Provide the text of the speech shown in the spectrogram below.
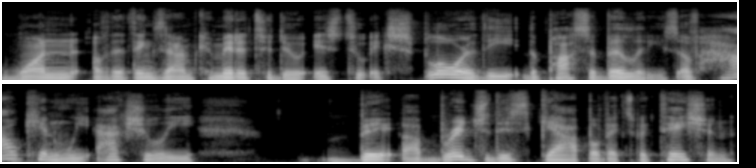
one of the things that I'm committed to do is to explore the the possibilities of how can we actually bi- uh, bridge this gap of expectation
